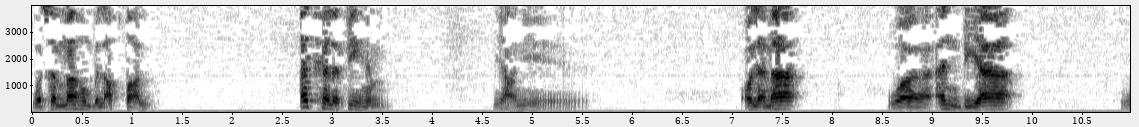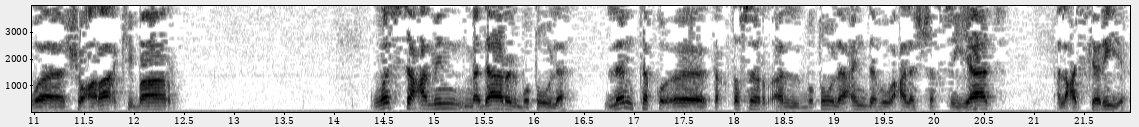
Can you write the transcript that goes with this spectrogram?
وسماهم بالأبطال. أدخل فيهم يعني علماء وأنبياء وشعراء كبار وسع من مدار البطولة. لم تقتصر البطولة عنده على الشخصيات العسكرية.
